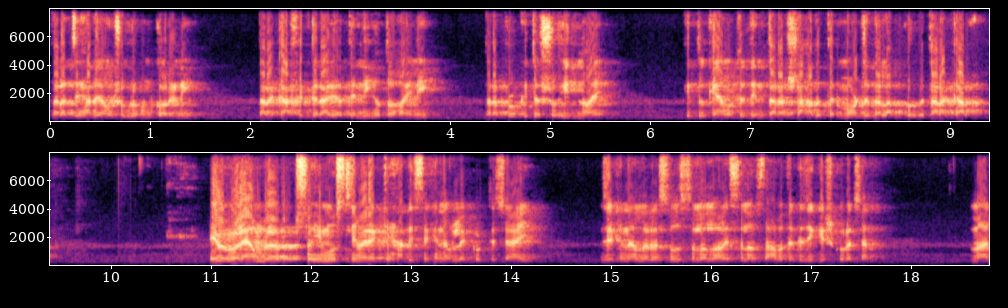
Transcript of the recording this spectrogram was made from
তারা জেহাদে অংশগ্রহণ করেনি, তারা কাফেরদের আঘাতে নিহত হয়নি, তারা প্রকৃত শহীদ নয়, কিন্তু কেমতের দিন তারা শাহাদাতের মর্যাদা লাভ করবে। তারা কারা? এ ব্যাপারে আমরা সহি মুসলিমের একটি হাদিস এখানে উল্লেখ করতে চাই। যেখানে আল্লাহ রাসূল আলাইহি সাল্লাম সাহাবাদেরকে জিজ্ঞেস করেছেন, মা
